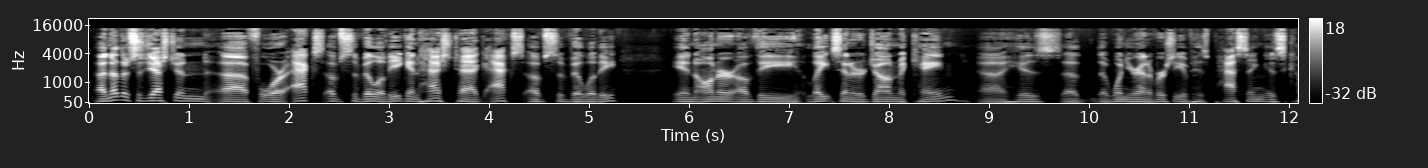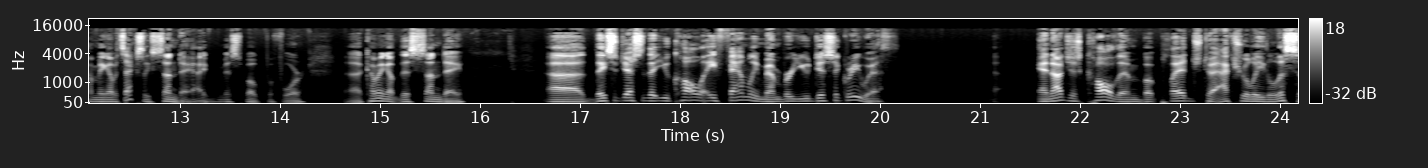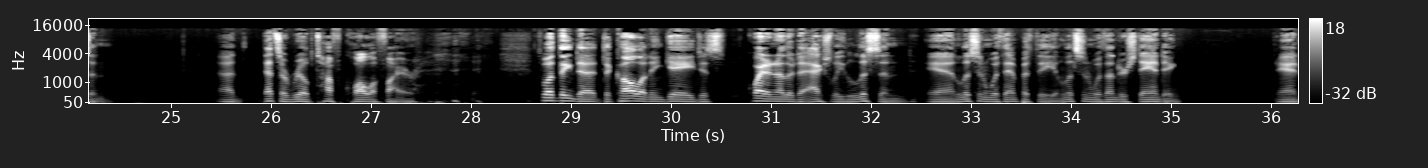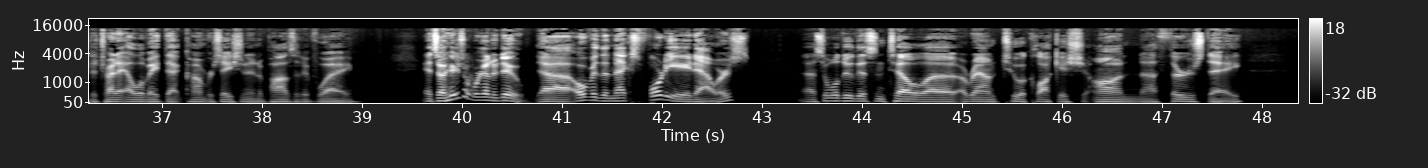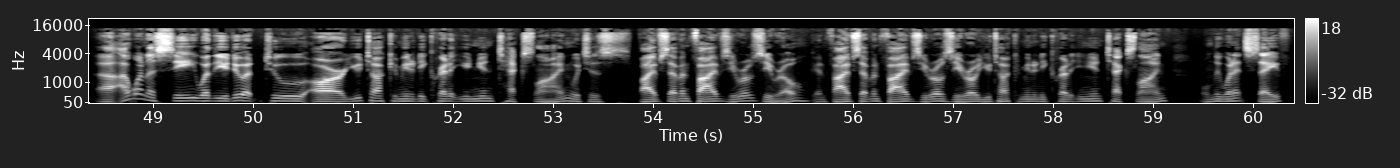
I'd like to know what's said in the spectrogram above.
Another suggestion uh, for acts of civility, again, hashtag acts of civility in honor of the late Senator John McCain. Uh, his uh, the one year anniversary of his passing is coming up. It's actually Sunday. I misspoke before. Uh, coming up this Sunday. Uh, they suggested that you call a family member you disagree with, and not just call them, but pledge to actually listen. Uh, that's a real tough qualifier. it's one thing to to call and engage. It's quite another to actually listen and listen with empathy and listen with understanding and to try to elevate that conversation in a positive way. And so here's what we're going to do uh, over the next 48 hours. Uh, so we'll do this until uh, around 2 o'clock ish on uh, Thursday. Uh, I want to see whether you do it to our Utah Community Credit Union text line, which is 57500. Again, 57500, Utah Community Credit Union text line, only when it's safe.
